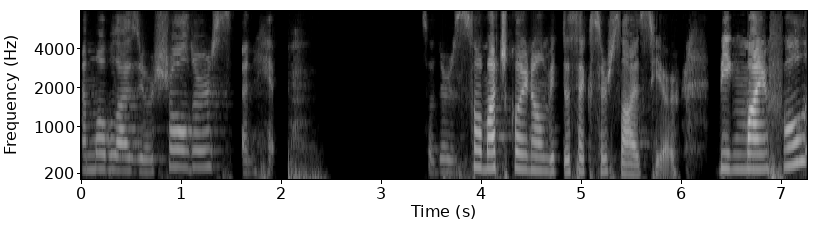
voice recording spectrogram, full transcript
And mobilize your shoulders and hip. So there's so much going on with this exercise here. Being mindful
